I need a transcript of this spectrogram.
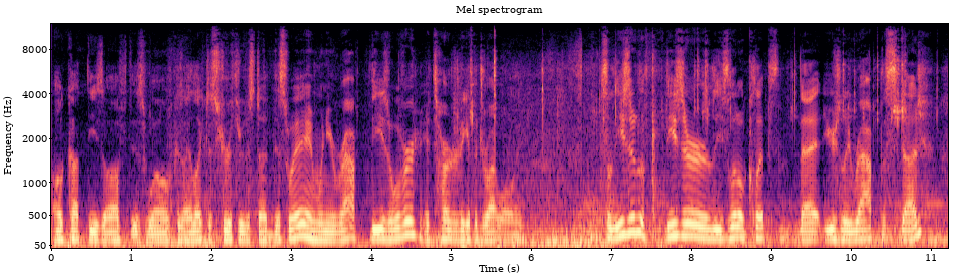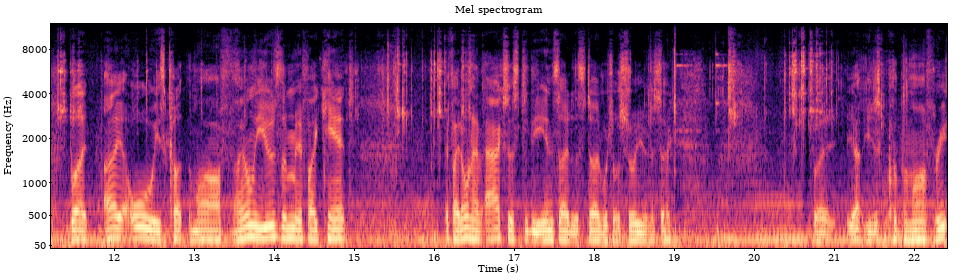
I'll cut these off as well because I like to screw through the stud this way and when you wrap these over it's harder to get the drywall in so these are the these are these little clips that usually wrap the stud but I always cut them off. I only use them if I can't if I don't have access to the inside of the stud which I'll show you in a sec. But yeah you just clip them off right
